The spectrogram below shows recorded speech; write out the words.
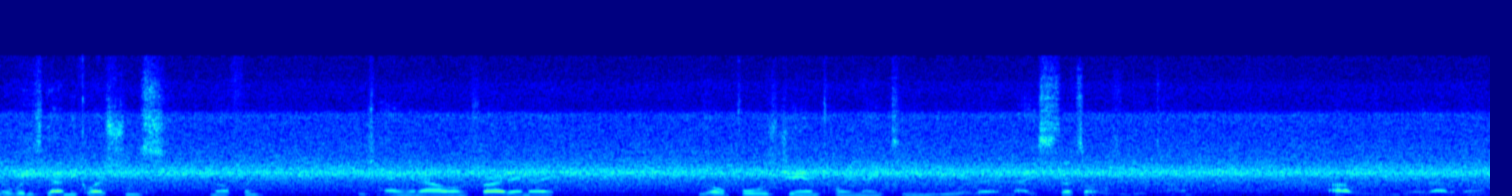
Nobody's got any questions? Nothing? Just hanging out on Friday night? The Old Fools Jam 2019, you were there. Nice. That's always a good time. I always enjoy that event.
